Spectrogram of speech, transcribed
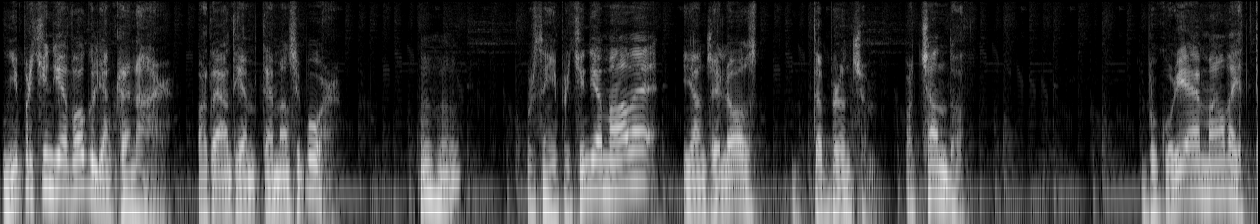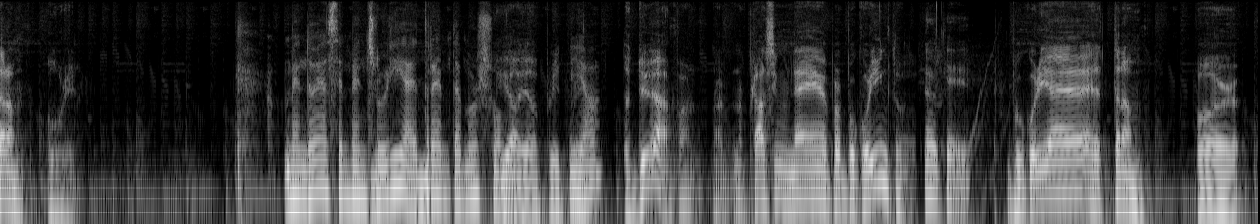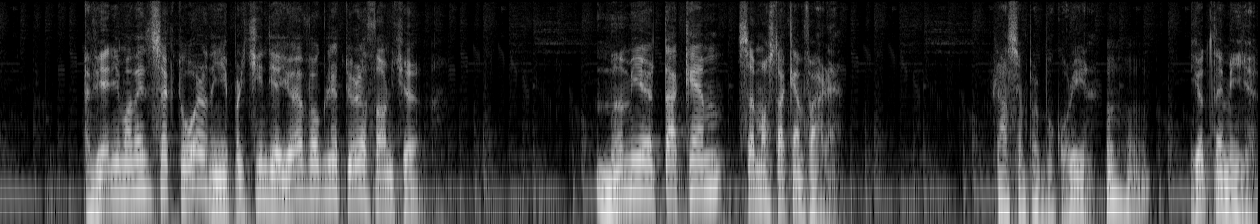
Një përqindje e vogël janë krenarë, po ata janë të, janë të emancipuar. Mm -hmm. Kurse një përqindje e madhe janë xhelozë të brendshëm. Po ça ndodh? Bukuria e madhe e tremb burrin. Mendoja se mençuria e tremb më shumë. Jo, jo, prit, prit. Jo? Të dyja, po, ne flasim ne për bukurinë këtu. Okej. Okay. Bukuria e tremb, Por vjen një moment i caktuar dhe një përqindje jo e vogël e tyre thonë që më mirë ta kem se mos ta kem fare. Flasim për bukurinë. Mhm. Mm ja të themi gjë.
